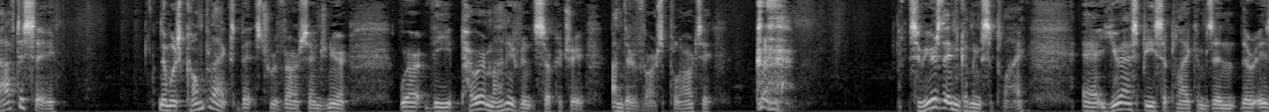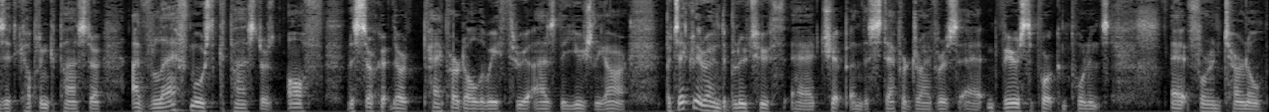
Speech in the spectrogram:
I have to say, the most complex bits to reverse engineer were the power management circuitry and the reverse polarity. So here's the incoming supply. Uh, USB supply comes in. There is a decoupling capacitor. I've left most capacitors off the circuit. They're peppered all the way through as they usually are, particularly around the Bluetooth uh, chip and the stepper drivers, uh, various support components uh, for internal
